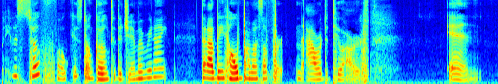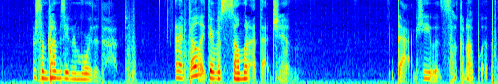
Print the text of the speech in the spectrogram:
But he was so focused on going to the gym every night that i'd be home by myself for an hour to two hours. And sometimes even more than that. And i felt like there was someone at that gym that he was hooking up with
